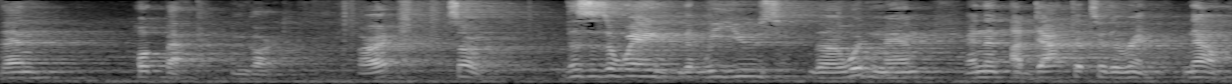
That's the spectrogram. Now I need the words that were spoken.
then hook back and guard. All right, so this is a way that we use the wooden man and then adapt it to the ring. Now,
